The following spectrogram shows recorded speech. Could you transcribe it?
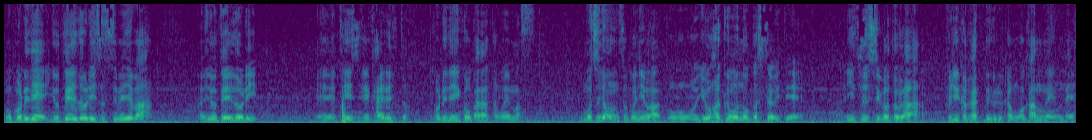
もうこれで予定通り進めれば予定通り、えー、定時で帰れると。これでいこうかなと思います。もちろんそこにはこう余白も残しておいていつ仕事が降りかかってくるかも分かんないので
